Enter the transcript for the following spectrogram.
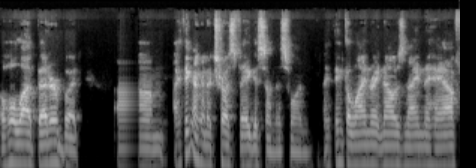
a whole lot better. But um, I think I'm going to trust Vegas on this one. I think the line right now is nine and a half.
